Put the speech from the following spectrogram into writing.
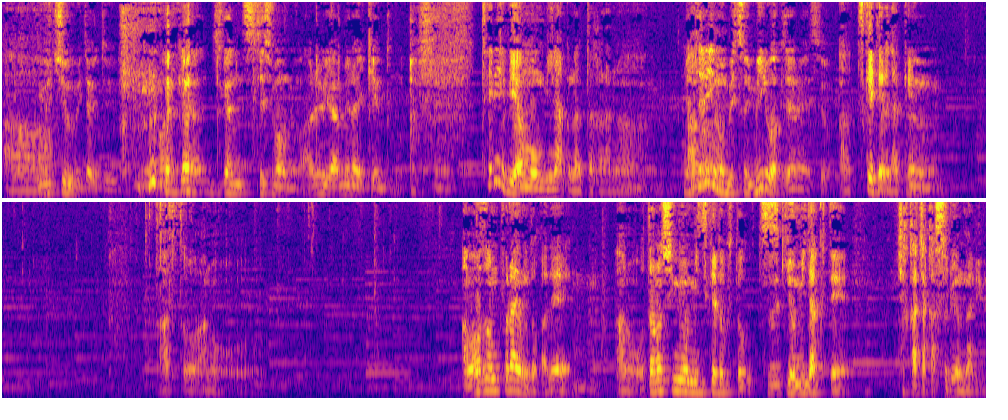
YouTube 見たりという 間抜けな時間にしてしまうのがあれをやめないけんと思って。テレビはもう見なくなったからな、いやあのテレビも別に見るわけじゃないですよ、あつけてるだけ、うん、あとあのアマゾンプライムとかで、あのお楽しみを見つけとくと続きを見たくてチャカチャカするようになるよ。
